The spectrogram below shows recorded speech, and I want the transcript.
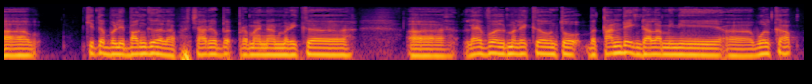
uh, kita boleh bangga lah cara permainan mereka uh, level mereka untuk bertanding dalam ini uh, World Cup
